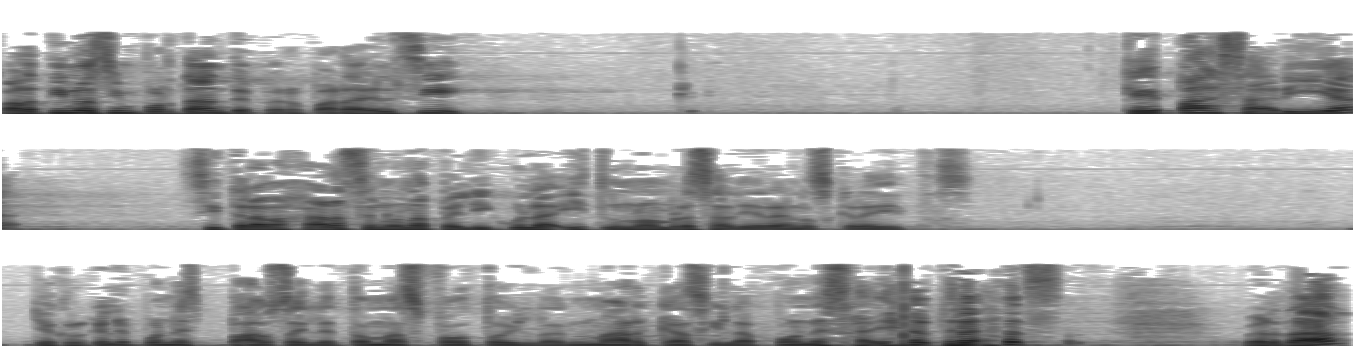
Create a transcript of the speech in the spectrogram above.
Para ti no es importante, pero para él sí. ¿Qué pasaría si trabajaras en una película y tu nombre saliera en los créditos? Yo creo que le pones pausa y le tomas foto y la enmarcas y la pones ahí atrás. ¿Verdad?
